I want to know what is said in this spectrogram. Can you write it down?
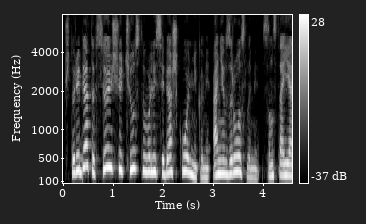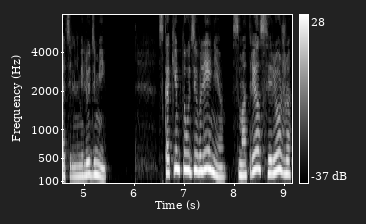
что ребята все еще чувствовали себя школьниками, а не взрослыми, самостоятельными людьми. С каким-то удивлением смотрел Сережа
